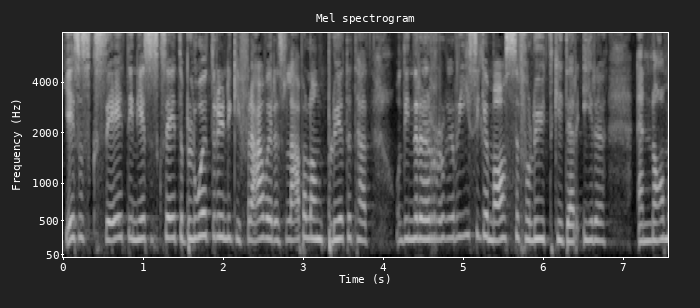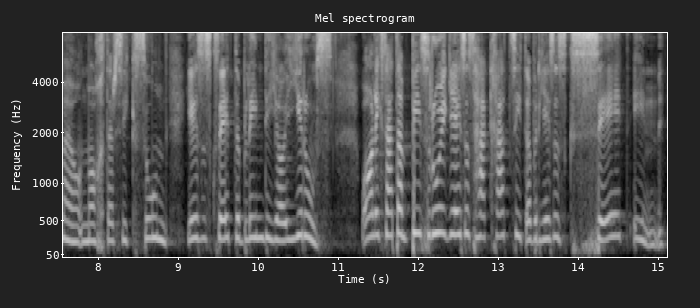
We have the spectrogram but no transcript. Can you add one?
Jesus sieht ihn, Jesus sieht eine blutrünnige Frau, die ihr Leben lang blühtet hat und in einer riesigen Masse von Leuten gibt er ihr einen Namen und macht er sie gesund. Jesus sieht den blinden Jairus, wo alle gesagt haben, bis ruhig, Jesus hat keine Zeit, aber Jesus sieht ihn.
